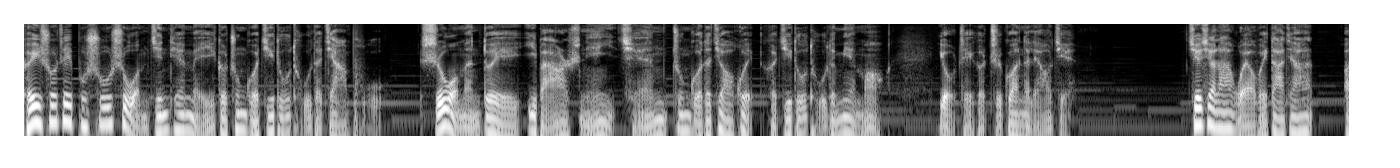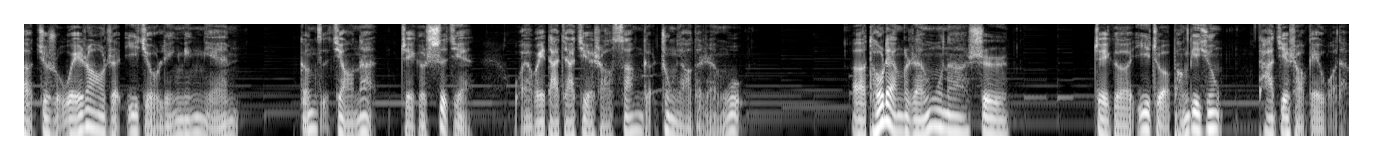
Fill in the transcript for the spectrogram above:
可以说，这部书是我们今天每一个中国基督徒的家谱，使我们对120年以前中国的教会和基督徒的面貌有这个直观的了解。接下来，我要为大家。呃，就是围绕着一九零零年庚子教难这个事件，我要为大家介绍三个重要的人物。呃，头两个人物呢是这个译者彭弟兄他介绍给我的，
